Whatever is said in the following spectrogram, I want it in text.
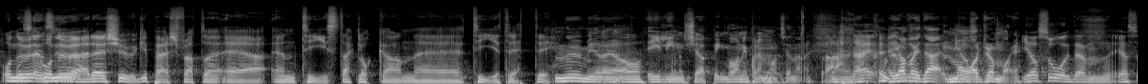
Och nu, och, så- nu är det 20 pers för att det är en tisdag klockan eh, 10.30. Numera ja. I Linköping, var ni på den matchen eller? Nej, Men jag var ju där, mardröm var det. Jag såg den, jag s-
